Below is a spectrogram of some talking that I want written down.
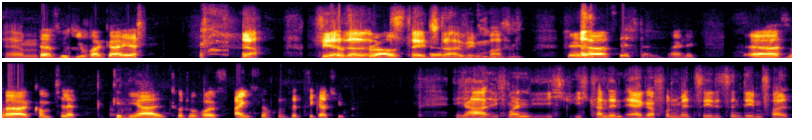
Ähm, Das Video war geil. ja, Wie er da Stage ja, Diving macht. Ja, sehr schön, meine ich. Es war komplett genial. Toto Wolf, eigentlich noch ein witziger Typ. Ja, ich meine, ich, ich kann den Ärger von Mercedes in dem Fall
